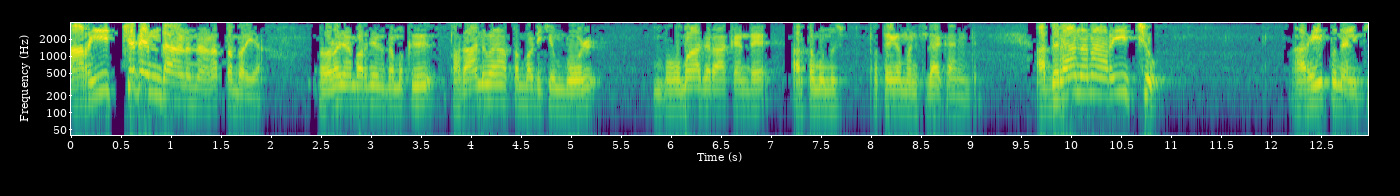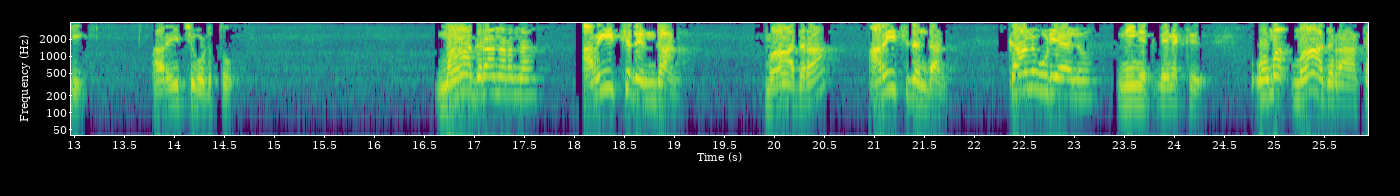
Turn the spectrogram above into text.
അറിയിച്ചത് എന്താണെന്നാണ് അർത്ഥം പറയാ. അതോടെ ഞാൻ പറഞ്ഞത് നമുക്ക് പതാനുവന അർത്ഥം പഠിക്കുമ്പോൾ മുഹമ്മാദിറാക്കന്റെ അർത്ഥം ഒന്ന് പ്രത്യേകം മനസ്സിലാക്കാനുണ്ട്. അതിറ എന്ന് പറഞ്ഞാൽ അറിയിച്ചു. അറിയിപ്പ് നൽകി. അറിയിച്ചു കൊടുത്തു. മാ അതിറ എന്ന് പറഞ്ഞ അറിയിച്ചത് എന്താണ്? മാ അതിറ അറിയിച്ചത് എന്താണ്? കാണുകൂടിയാലോ നീ നിനക്ക് ഒമ മാ അതിറാക്ക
